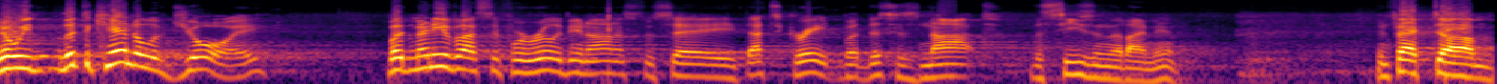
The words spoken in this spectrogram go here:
You know, we lit the candle of joy, but many of us, if we're really being honest, would say, that's great, but this is not the season that I'm in. In fact, um,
